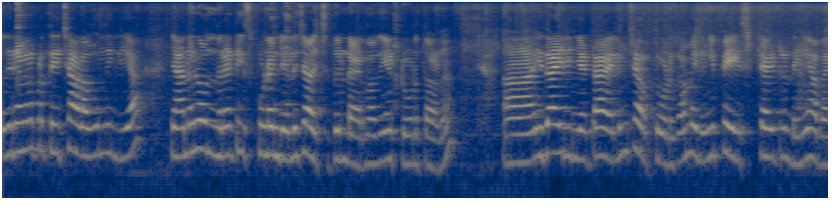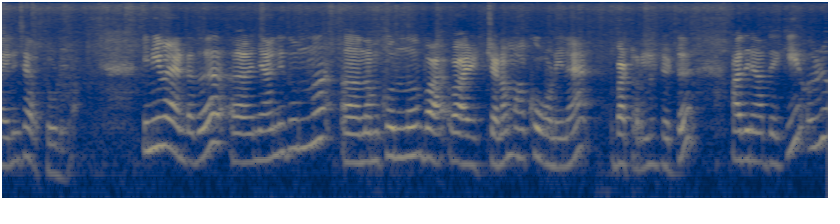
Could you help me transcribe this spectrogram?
ഇതിനങ്ങനെ പ്രത്യേകിച്ച് അളവൊന്നുമില്ല. ഞാനൊരു ഒന്നര ടീസ്പൂൺ എന്റെ കയ്യിൽ ചതച്ചിട്ടുണ്ടായിരുന്നു. അത് ഇട്ട് കൊടുത്താണ്. ഇത് അരിഞ്ഞിട്ടായാലും ചേർത്ത് കൊടുക്കാം. അല്ലെങ്കിൽ പേസ്റ്റ് ആയിട്ടുണ്ടെങ്കിൽ അതായാലും ചേർത്ത് കൊടുക്കാം. ഇനി വേണ്ടത് ഞാനിതൊന്ന് നമുക്കൊന്ന് വഴറ്റണം ആ കോണിനെ ബട്ടറിലിട്ടിട്ട്. അതിനകത്തേക്ക് ഒരു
